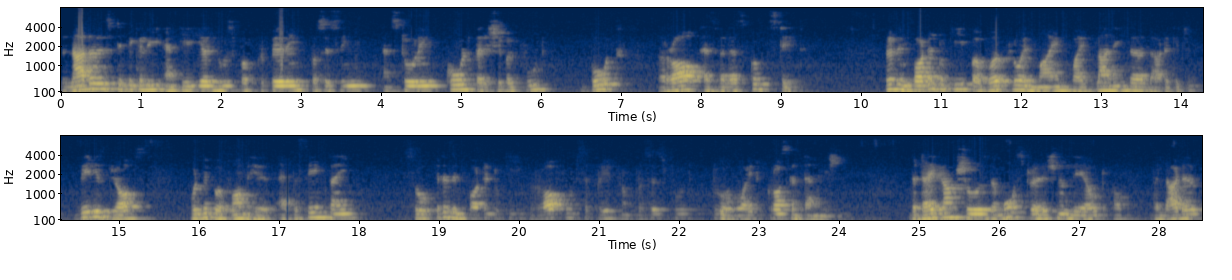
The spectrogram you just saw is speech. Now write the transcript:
The larder is typically an area used for preparing, processing, and storing cold perishable food, both raw as well as cooked state. It is important to keep a workflow in mind while planning the larder kitchen. Various jobs would be performed here at the same time, so it is important to keep raw food separate from processed food to avoid cross-contamination. The diagram shows the most traditional layout of the larder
